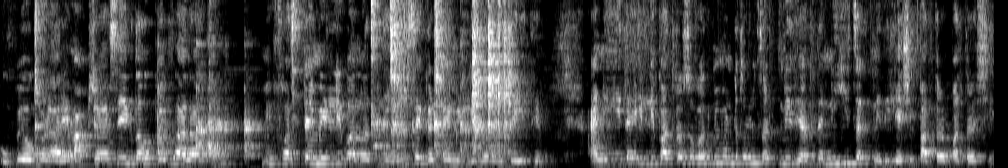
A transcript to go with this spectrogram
उपयोग होणार आहे. मागच्या वेळेस एकदा उपयोग झाला होता. मी फर्स्ट टाईम इडली बनवत नाही. मी सेकंड टाईम इडली बनवते इथे. आणि त्या इडली पात्रासोबत मी म्हटलं थोडी चटणी द्या. तर त्यांनी ही चटणी दिली अशी पातळ पातळशी.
